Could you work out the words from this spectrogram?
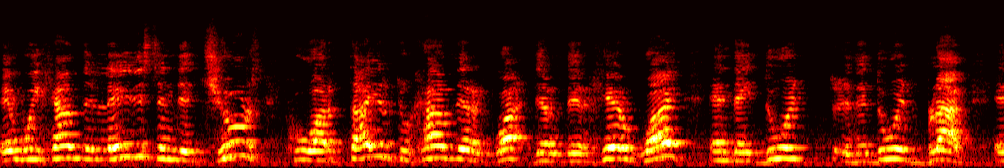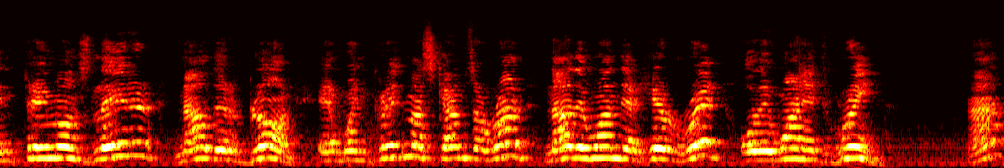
And we have the ladies in the church who are tired to have their, their, their hair white and they do it they do it black. And three months later, now they're blonde. And when Christmas comes around, now they want their hair red or they want it green. Huh?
